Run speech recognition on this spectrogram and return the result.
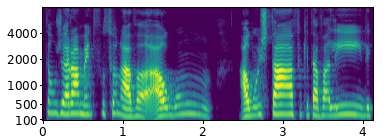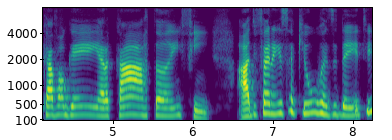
Então, geralmente funcionava algum algum staff que estava ali, indicava alguém, era carta, enfim. A diferença é que o residente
